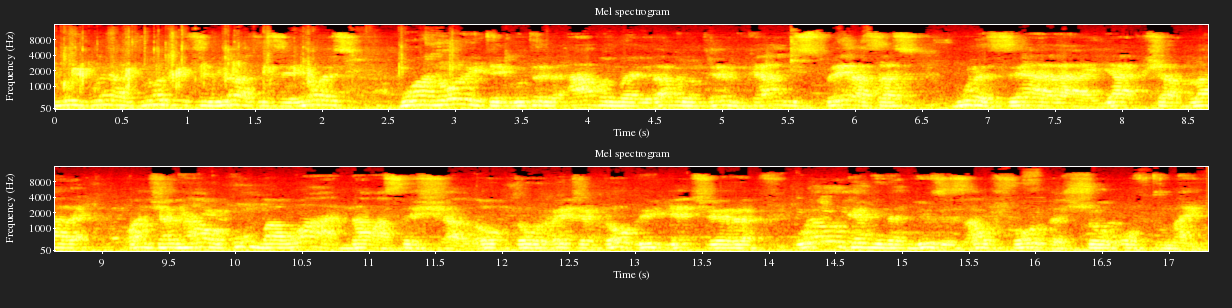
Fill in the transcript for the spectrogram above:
Muy buenas noches, señoras y señores. Boa noite, guten Abend, meine Damen und Herren. Kalispera, sas bună seara, Yak Shamlar, Wanchanhao, Kumbawa, Namaste, Shalom, Dobr večer, dobri večer. Welcome in the news is now for the show of tonight.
